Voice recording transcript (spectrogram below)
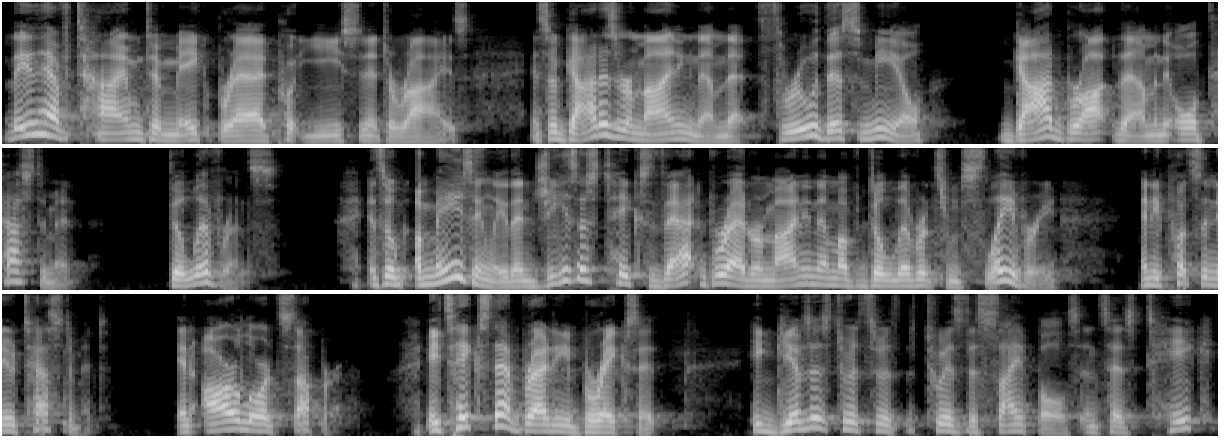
They didn't have time to make bread, put yeast in it to rise. And so God is reminding them that through this meal, God brought them in the Old Testament deliverance. And so amazingly, then Jesus takes that bread, reminding them of deliverance from slavery, and he puts the New Testament in our Lord's Supper. He takes that bread and he breaks it. He gives it to his, to his disciples and says, Take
